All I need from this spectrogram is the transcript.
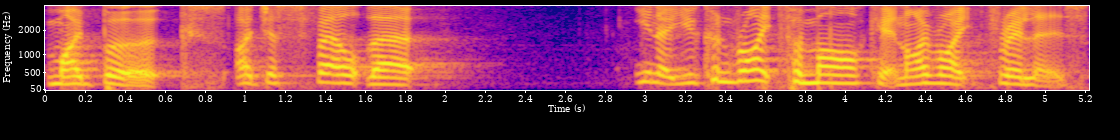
my books, I just felt that, you know, you can write for market, and I write thrillers.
